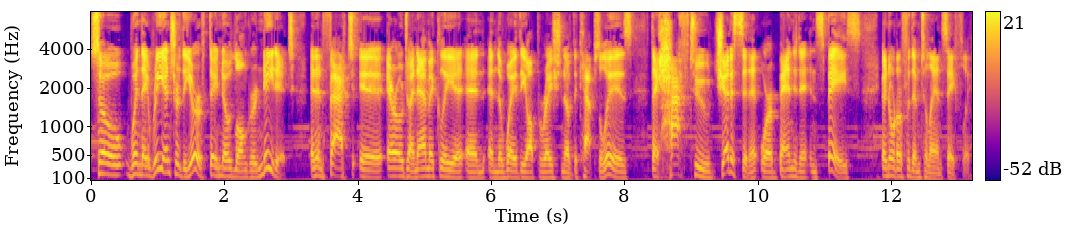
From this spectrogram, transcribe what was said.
So when they re-enter the Earth, they no longer need it. And in fact, uh, aerodynamically and, and the way the operation of the capsule is, they have to jettison it or abandon it in space in order for them to land safely.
